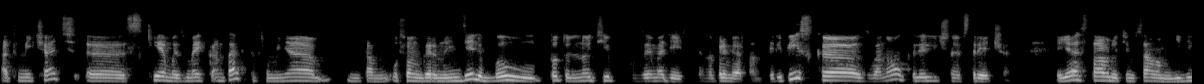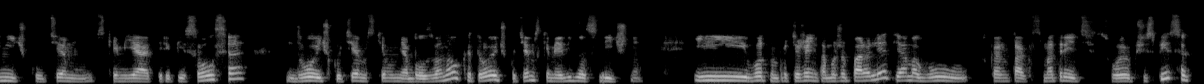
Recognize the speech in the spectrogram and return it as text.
отмечать, э, с кем из моих контактов у меня, там, условно говоря, на неделе был тот или иной тип взаимодействия. Например, там, переписка, звонок или личная встреча. И я ставлю тем самым единичку тем, с кем я переписывался, двоечку тем, с кем у меня был звонок, и троечку тем, с кем я виделся лично. И вот на протяжении там уже пары лет я могу, скажем так, смотреть свой общий список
